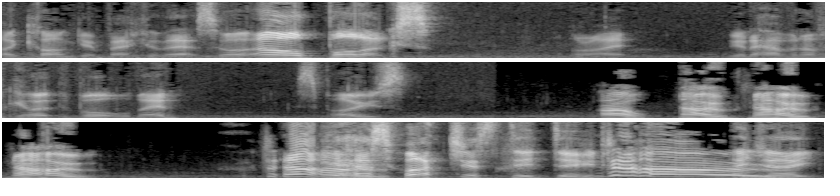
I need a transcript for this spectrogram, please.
I can't get back at that, so. I... Oh, bollocks! Alright, we're gonna have another go at the ball then. I suppose. Oh no, no, no, no! Yeah, that's what I just did, dude. no! Hey, Jay.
